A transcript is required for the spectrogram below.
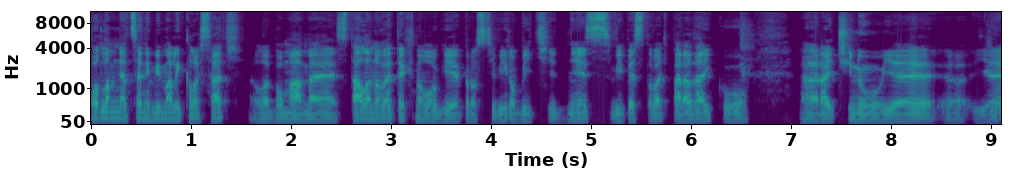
podľa mňa ceny by mali klesať, lebo máme stále nové technológie, proste vyrobiť dnes, vypestovať paradajku, rajčinu je, je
